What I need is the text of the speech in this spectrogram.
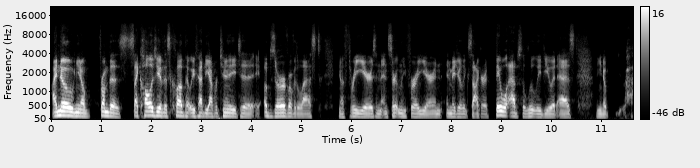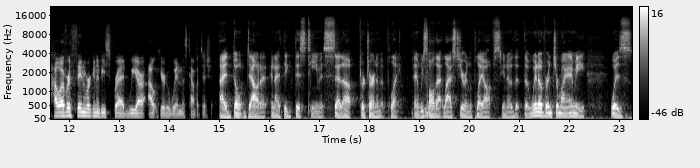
I know, you know, from the psychology of this club that we've had the opportunity to observe over the last you know three years and, and certainly for a year in, in major league soccer they will absolutely view it as you know however thin we're going to be spread we are out here to win this competition i don't doubt it and i think this team is set up for tournament play and we mm-hmm. saw that last year in the playoffs you know the, the win over inter miami was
